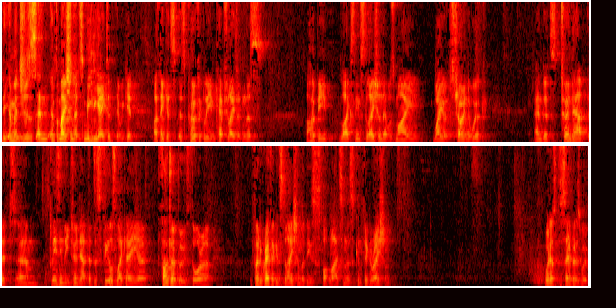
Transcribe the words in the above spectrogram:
the images and information that's mediated that we get, I think it's, it's perfectly encapsulated in this. I hope he likes the installation. That was my way of showing the work. And it's turned out that, um, pleasingly turned out that this feels like a, a photo booth or a photographic installation with these spotlights and this configuration. What else to say about his work?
